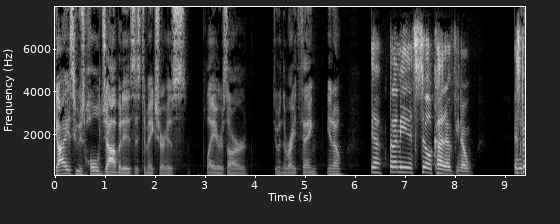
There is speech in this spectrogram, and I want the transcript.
guys whose whole job it is is to make sure his players are doing the right thing. You know. Yeah, but I mean, it's still kind of you know especially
